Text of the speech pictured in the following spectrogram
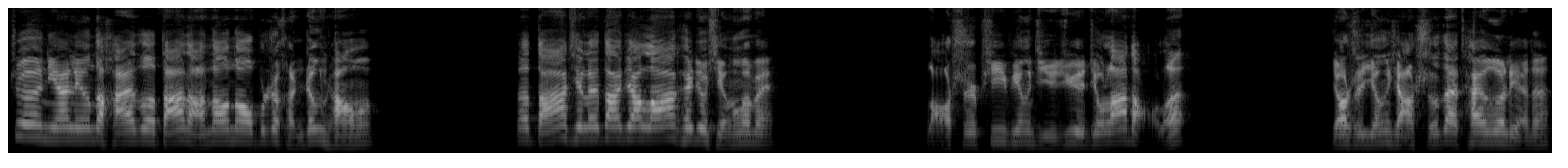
这年龄的孩子打打闹闹不是很正常吗？那打起来大家拉开就行了呗，老师批评几句就拉倒了。要是影响实在太恶劣呢，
